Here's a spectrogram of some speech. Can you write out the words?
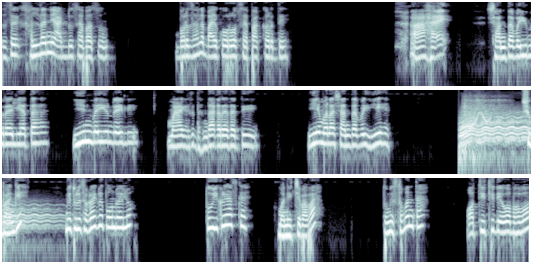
जसं खाल्लं नाही आठ दिवसापासून. बरं झालं बायको रोज स्वयंपाक करते. आ हाय. शांताबाई येऊन राहिली आता. येईन बाई येऊन राहिली. माझ्या घरी धंदा करायसाठी. ये म्हणा शांताबाई ये. शुभांगी मी तुला सगळ्याकडे पाहून राहिलो. तू इकडे आहेस काय? मनीचे बाबा? तुम्ही समनता म्हणता अतिथी देव भव.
